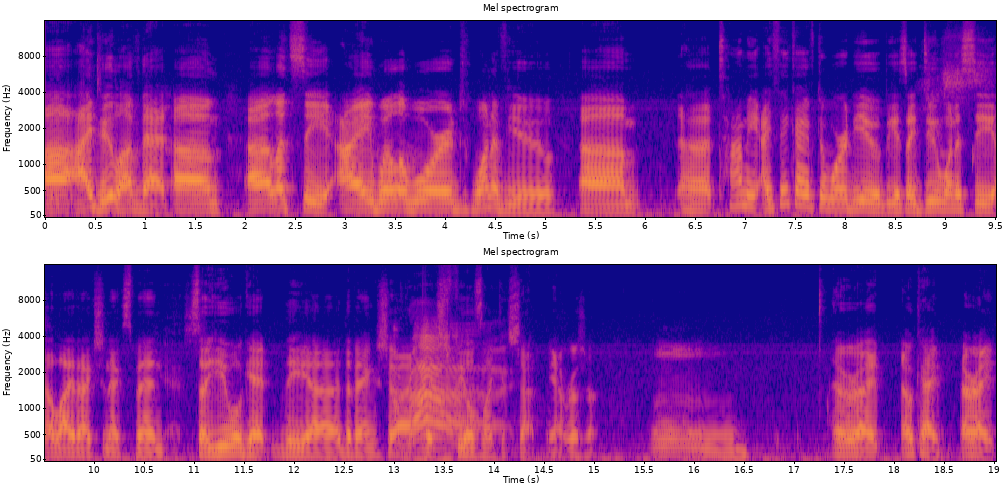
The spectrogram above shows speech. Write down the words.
uh, I do love that. Um, uh, let's see. I will award one of you. Um, uh, Tommy, I think I have to award you because I do want to see a live action X Men. So you will get the uh, the bang shot, which feels like a shot. Yeah, real shot. Mm. All right. Okay. All right.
